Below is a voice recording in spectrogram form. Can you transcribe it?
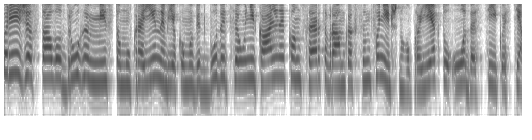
Запоріжжя стало другим містом України, в якому відбудеться унікальний концерт в рамках симфонічного проєкту Ода стійкості.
